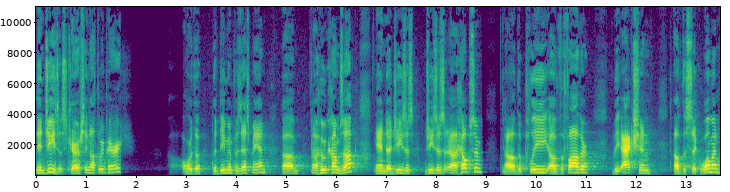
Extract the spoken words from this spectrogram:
in Jesus. Carest not that we perish? or the, the demon possessed man um, uh, who comes up, and uh, Jesus, Jesus uh, helps him. Uh, the plea of the father, the action of the sick woman.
